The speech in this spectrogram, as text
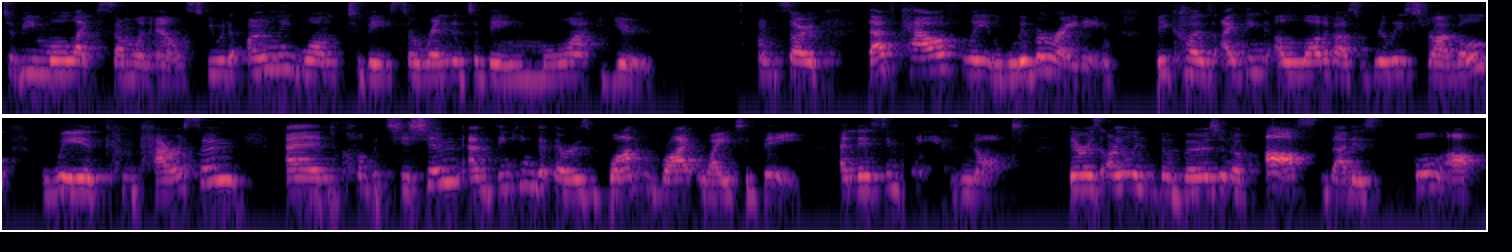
to be more like someone else you would only want to be surrendered to being more you and so that's powerfully liberating because I think a lot of us really struggle with comparison and competition and thinking that there is one right way to be. And there simply is not. There is only the version of us that is full up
